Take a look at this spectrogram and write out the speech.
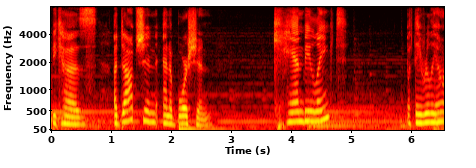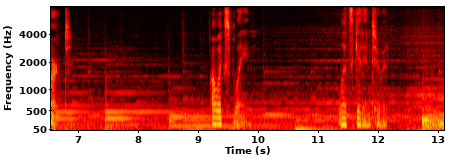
because adoption and abortion can be linked, but they really aren't. I'll explain. Let's get into it.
